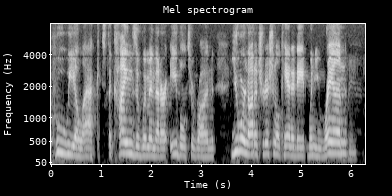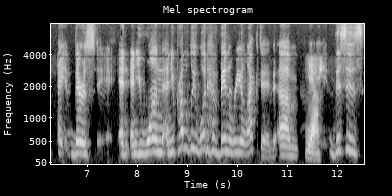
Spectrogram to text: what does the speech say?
who we elect, the kinds of women that are able to run. You were not a traditional candidate when you ran. Mm-hmm. There's and and you won, and you probably would have been reelected. Um, yeah, this is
